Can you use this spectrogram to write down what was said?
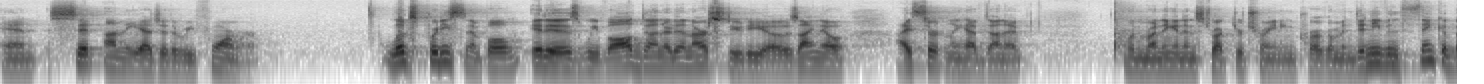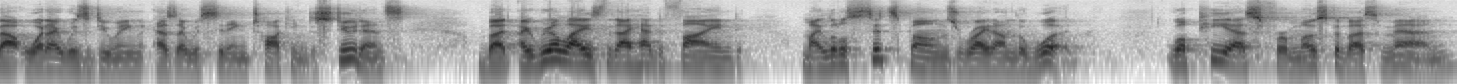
and sit on the edge of the reformer. Looks pretty simple. It is. We've all done it in our studios. I know I certainly have done it when running an instructor training program and didn't even think about what I was doing as I was sitting talking to students. But I realized that I had to find my little sits bones right on the wood. Well, P.S., for most of us men,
